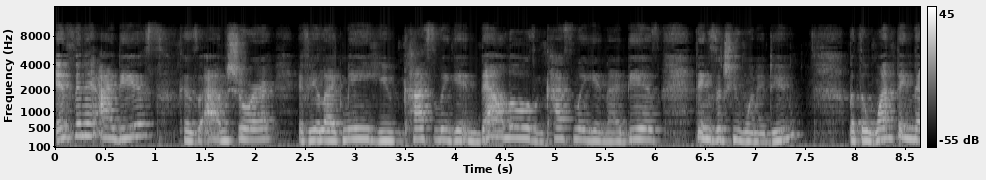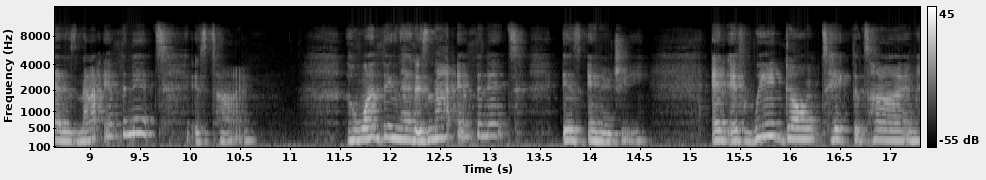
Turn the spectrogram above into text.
infinite ideas because I'm sure if you're like me, you constantly getting downloads and constantly getting ideas, things that you want to do. But the one thing that is not infinite is time. The one thing that is not infinite is energy. And if we don't take the time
